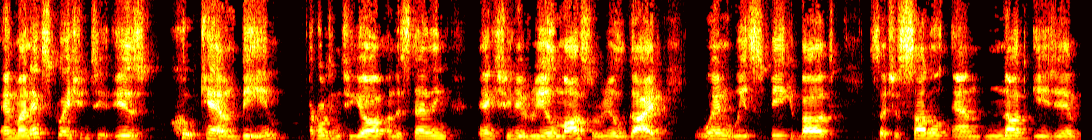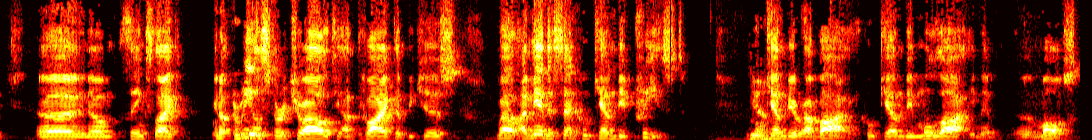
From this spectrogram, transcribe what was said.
And my next question to you is who can be according to your understanding actually real master real guide when we speak about such a subtle and not easy, uh, you know, things like, you know, real spirituality, Advaita, because, well, I may understand who can be priest, who Yeah. can be rabbi, who can be mullah in a uh, mosque.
